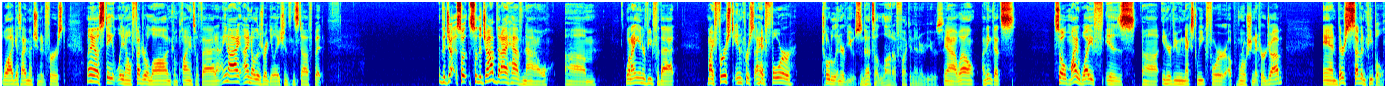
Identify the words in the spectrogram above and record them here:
well, I guess I mentioned it first. You know, state, you know, federal law and compliance with that. And, you know, I, I know there's regulations and stuff, but the job. So so the job that I have now, um, when I interviewed for that, my first in person, I had four total interviews. That's a lot of fucking interviews. Yeah, well, I think that's. So my wife is uh, interviewing next week for a promotion at her job, and there's seven people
